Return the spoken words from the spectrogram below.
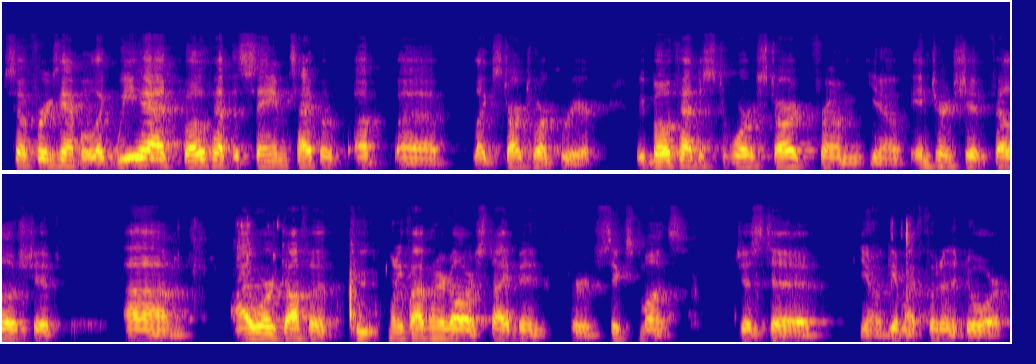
so for example, like we had both had the same type of, of uh, like start to our career. We both had to st- start from, you know, internship, fellowship. Um, I worked off a two- $2,500 stipend for six months just to, you know, get my foot in the door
